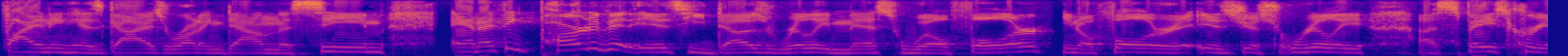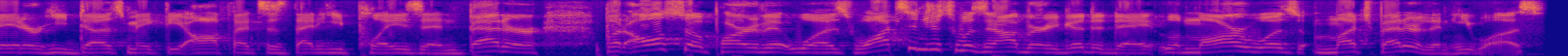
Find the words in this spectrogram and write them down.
finding his guys running down the seam. And I think part of it is he does really miss Will Fuller. You know, Fuller is just really a space creator. He does make the offenses that he plays in better. But also part of it was Watson just was not very good today. Lamar was much better than he was.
